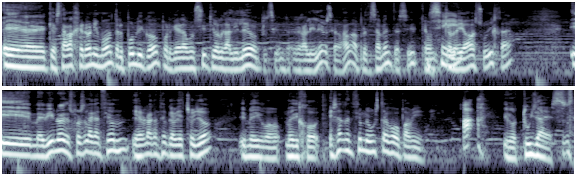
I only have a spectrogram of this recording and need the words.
eh, que estaba Jerónimo entre el público, porque era un sitio, el Galileo, pues, el Galileo se llamaba precisamente, sí, que, Sí. que lo llevaba su hija. Y me vino después de la canción, y era una canción que había hecho yo, y me, digo, me dijo, esa canción me gusta como para mí. Ah, Digo, tuya es.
